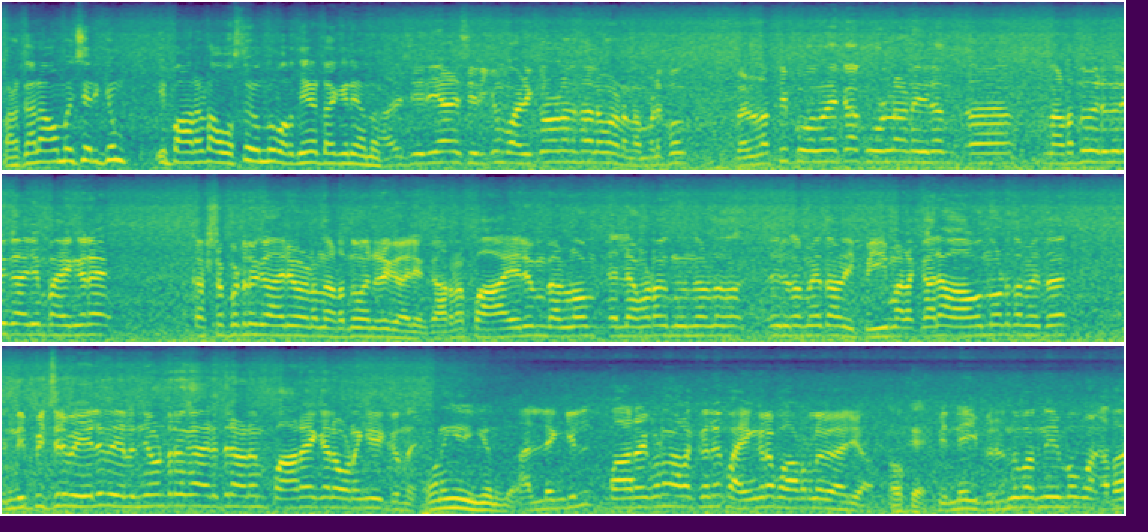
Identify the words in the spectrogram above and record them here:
മഴക്കാലം ആകുമ്പോൾ ശരിക്കും ഈ പാറയുടെ അവസ്ഥ ഒന്ന് പറഞ്ഞു കേട്ടാ എങ്ങനെയാണ്? ശരിയാണ്. ശരിക്കും വഴിക്കുള്ള സ്ഥലമാണ്. നമ്മളിപ്പം വെള്ളത്തിൽ പോകുന്നതിനേക്കാൾ കൂടുതലാണ് ഇതിൽ നടന്നു വരുന്നൊരു കാര്യം. ഭയങ്കര കഷ്ടപ്പെട്ടൊരു കാര്യമാണ് നടന്നു പോകുന്നൊരു കാര്യം. കാരണം പായലും വെള്ളവും എല്ലാം കൂടെ നിന്നുള്ള ഒരു സമയത്താണ്. ഇപ്പോൾ ഈ മഴക്കാലം ആവുന്ന സമയത്ത് ഇന്നിപ്പിച്ചിരി വെയിൽ തെളിഞ്ഞുകൊണ്ടൊരു കാര്യത്തിലാണ് പാറയൊക്കെ ഉണങ്ങി നിൽക്കുന്നത്. ഉണങ്ങി നിൽക്കുന്നത് അല്ലെങ്കിൽ പാറയെ കൂടെ നടക്കൽ ഭയങ്കര പാടുള്ള കാര്യമാണ്. ഓക്കെ. പിന്നെ ഇവരെന്ന് പറഞ്ഞു കഴിയുമ്പോൾ അതാ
